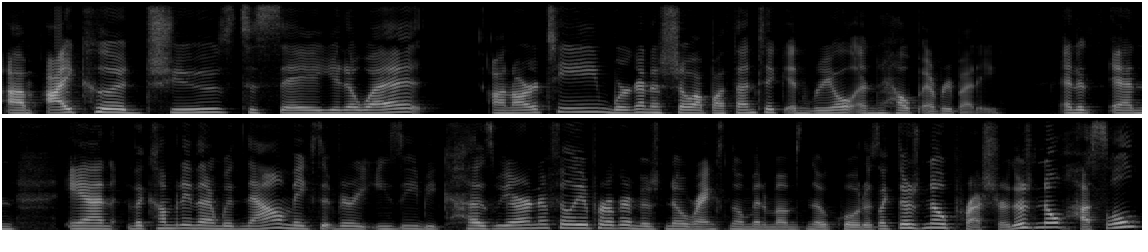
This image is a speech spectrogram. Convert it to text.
Um, I could choose to say, you know what, on our team, we're going to show up authentic and real and help everybody and it's and and the company that I'm with now makes it very easy because we are an affiliate program. There's no ranks, no minimums, no quotas. Like there's no pressure. There's no hustle.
